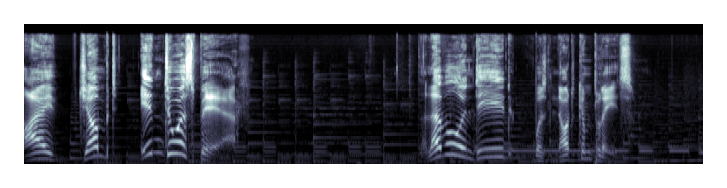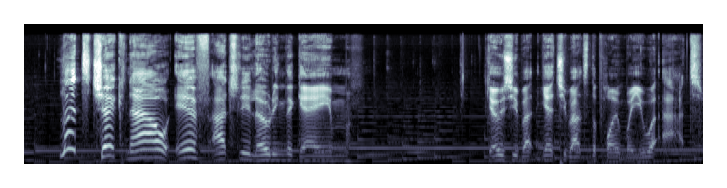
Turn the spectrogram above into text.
I jumped into a spear. The level indeed was not complete. Let's check now if actually loading the game goes you back, gets you back to the point where you were at.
